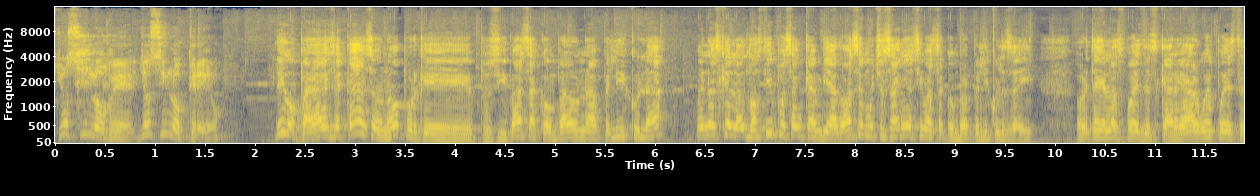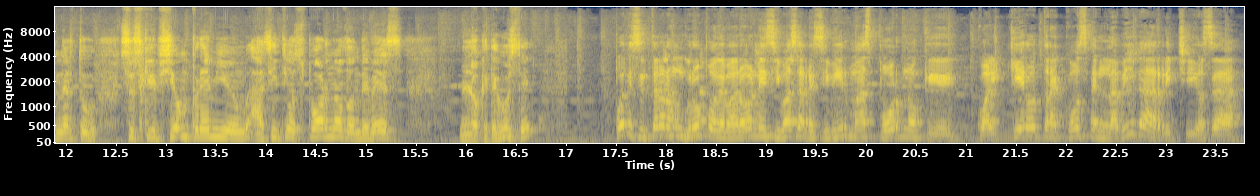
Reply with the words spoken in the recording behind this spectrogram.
Yo sí lo veo, yo sí lo creo. Digo, para ese caso, ¿no? Porque pues si vas a comprar una película, bueno, es que los, tiempos han cambiado. Hace muchos años ibas a comprar películas ahí. Ahorita ya las puedes descargar, güey. Puedes tener tu suscripción premium a sitios porno donde ves lo que te guste. Puedes entrar a un grupo de varones y vas a recibir más porno que cualquier otra cosa en la vida, Richie. O sea,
